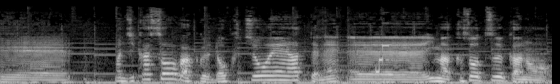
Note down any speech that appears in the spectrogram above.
えー、まあ、時価総額6兆円あってね、えー、今仮想通貨の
